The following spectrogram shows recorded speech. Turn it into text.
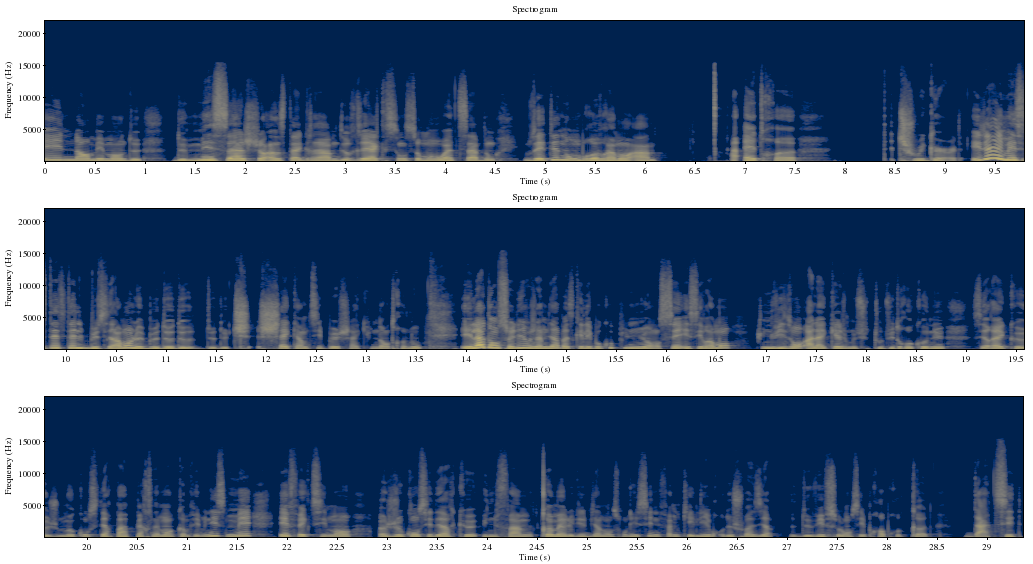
énormément de, de messages sur Instagram, de réactions sur mon WhatsApp. Donc, vous avez été nombreux vraiment à, à être euh, triggered. Et j'ai aimé, c'était le but. C'est vraiment le but de, de, de, de ch- check un petit peu chacune d'entre nous. Et là, dans ce livre, j'aime bien parce qu'elle est beaucoup plus nuancée et c'est vraiment une vision à laquelle je me suis tout de suite reconnue. C'est vrai que je me considère pas personnellement comme féministe, mais effectivement, euh, je considère qu'une femme, comme elle le dit bien dans son livre, c'est une femme qui est libre de choisir de vivre selon ses propres codes. That's it.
